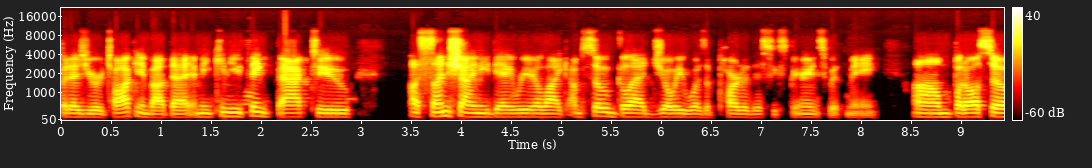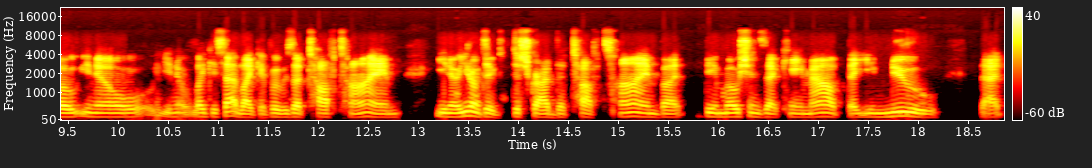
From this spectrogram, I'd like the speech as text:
but as you were talking about that, I mean, can you think back to a sunshiny day where you're like, I'm so glad Joey was a part of this experience with me. Um, but also, you know, you know, like you said, like if it was a tough time, you know, you don't have to describe the tough time, but the emotions that came out that you knew that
